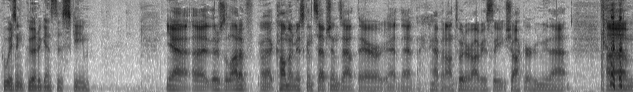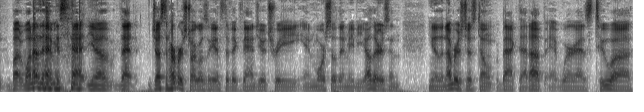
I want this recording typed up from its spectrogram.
who isn't good against this scheme. Yeah, uh, there's a lot of uh, common misconceptions out there uh, that happen on Twitter. Obviously, shocker, who knew that? Um, but one of them is that you know that Justin Herbert struggles against the Vic Fangio tree, and more so than maybe others, and you know the numbers just don't back that up. Whereas Tua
